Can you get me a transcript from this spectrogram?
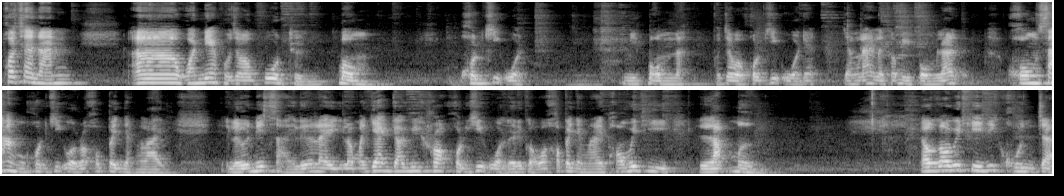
เพราะฉะนั้น อ่าวันเนี้ยผมจะมาพูดถึงปม คนขี้อวด มีปมนะผมจะบอกคนขี้อวดเนี่ยอย่างแรกเลยเขามีปมแล้วโครงสร้างของคนขี้อวดว่าเขาเป็นอย่างไร หรือนิสัยหรืออะไรเรามาแยกย่อยวิเคราะห์คนขี้อวดเลยดีกว่าว่าเขาเป็นอย่างไรพร้อมวิธีรับมือแล้วก็วิธีที่คุณจะ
